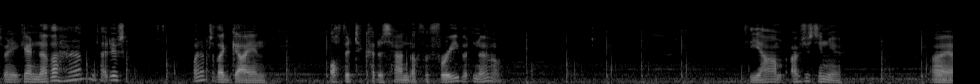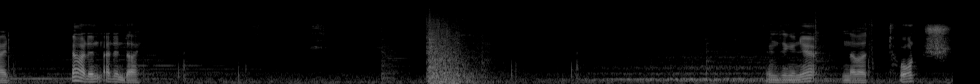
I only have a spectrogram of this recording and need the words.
Do I need to get another hand? I just went up to that guy and offered to cut his hand off for free, but no. The arm. I was just in here. I, I. No, I didn't. I didn't die. Anything in here? Another torch.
